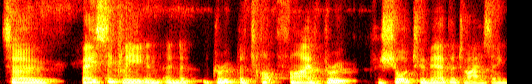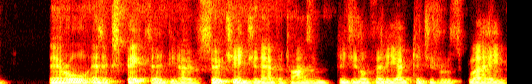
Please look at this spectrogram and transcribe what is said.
So basically, in, in, the group, the top five group for short-term advertising, they're all as expected. You know, search engine advertising, digital video, digital display,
